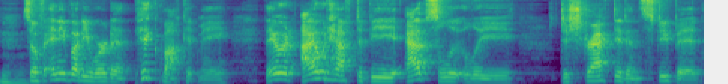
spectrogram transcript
Mm-hmm. So if anybody were to pickpocket me, they would I would have to be absolutely distracted and stupid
